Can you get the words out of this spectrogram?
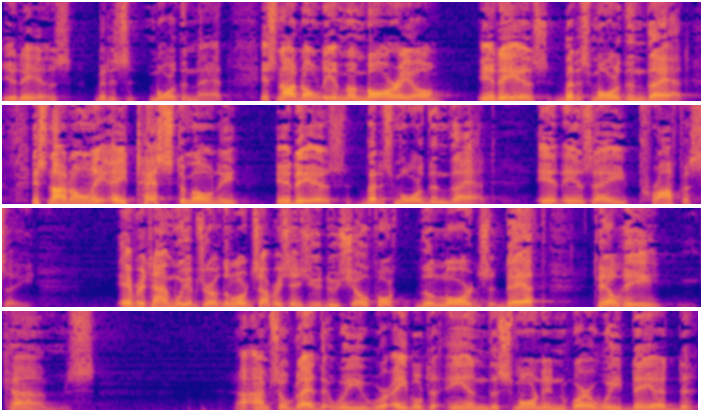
it is, but it's more than that. It's not only a memorial, it is, but it's more than that. It's not only a testimony, it is, but it's more than that. It is a prophecy. Every time we observe the Lord's Supper, he says, You do show forth the Lord's death till he comes. I'm so glad that we were able to end this morning where we did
